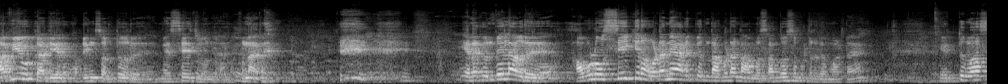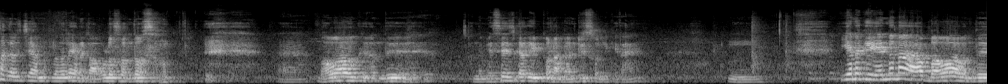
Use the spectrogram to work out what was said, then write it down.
லவ் யூ கதிர் அப்படின்னு சொல்லிட்டு ஒரு மெசேஜ் ஒன்று அனுப்புனார். எனக்கு உண்மையில் அவர் அவ்வளோ சீக்கிரம் உடனே அனுப்பியிருந்தா கூட நான் அவ்வளோ சந்தோஷப்பட்டிருக்க மாட்டேன். எட்டு மாதம் கழிச்சு அனுப்புனதில் எனக்கு அவ்வளோ சந்தோஷம். பவாவுக்கு வந்து அந்த மெசேஜ்க்காக இப்போ நான் நன்றி சொல்லிக்கிறேன். எனக்கு என்னன்னா பவா வந்து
